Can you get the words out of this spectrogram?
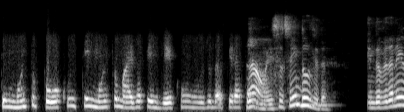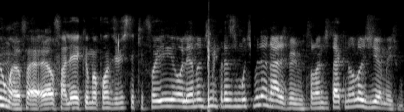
tem muito pouco e tem muito mais a perder com o uso da pirataria. Não, isso sem dúvida. Sem dúvida nenhuma. Eu, eu falei aqui o meu ponto de vista que foi olhando de empresas multimilionárias mesmo, falando de tecnologia mesmo.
